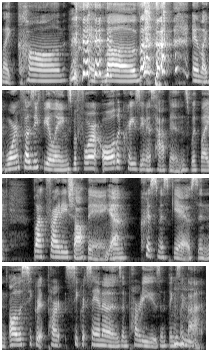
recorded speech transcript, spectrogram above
like calm and love and like warm fuzzy feelings before all the craziness happens with like Black Friday shopping Yeah. and Christmas gifts and all the secret part secret Santas and parties and things like Mhm. that.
